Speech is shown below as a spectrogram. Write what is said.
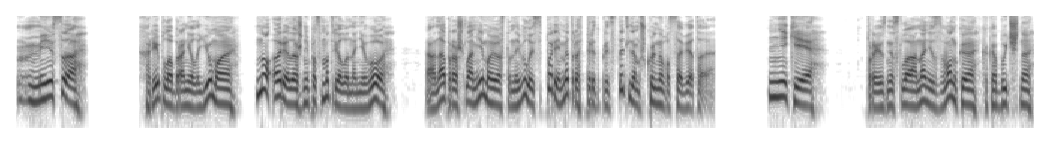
«Миса!» Хрипло бронил Юма, но Ария даже не посмотрела на него. Она прошла мимо и остановилась в паре метров перед представителем школьного совета. «Ники!» – произнесла она не звонко, как обычно,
